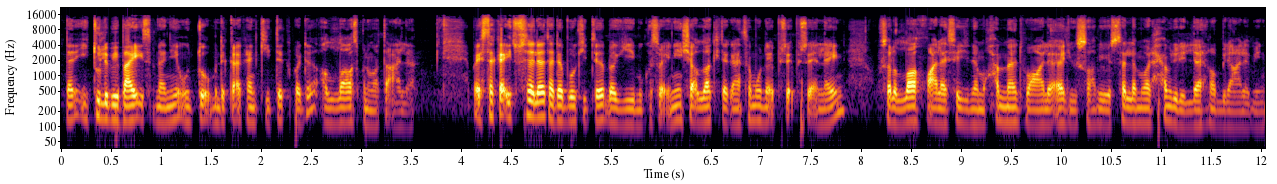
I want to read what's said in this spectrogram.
dan itu lebih baik sebenarnya untuk mendekatkan kita kepada Allah Subhanahu Wa Taala Baik setakat itu sahaja tadabbur kita bagi muka surat ini. InsyaAllah kita akan sambung dengan episod-episod yang lain. Wassalamualaikum warahmatullahi wabarakatuh. Wa ala alihi wa sahbihi wa sallam. Walhamdulillahi rabbil alamin.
